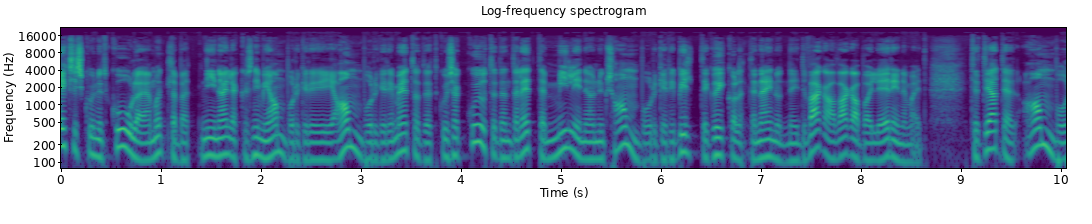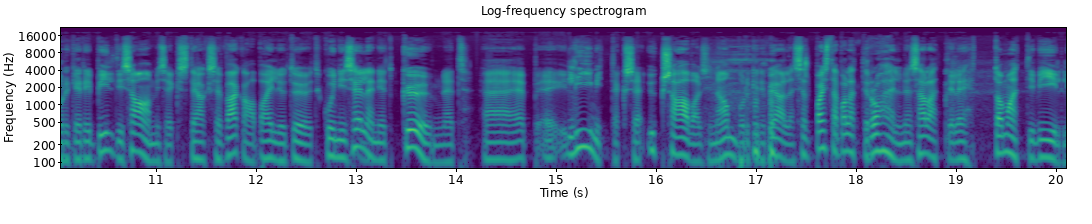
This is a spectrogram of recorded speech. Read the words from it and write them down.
ehk siis, kui nüüd kuulaja mõtleb, et nii naljakas nimi hamburgeri, hamburgeri meetod, et kui sa kujutad endale ette, milline on üks hamburgeri pilt, te kõik olete näinud neid väga-väga palju erinevaid. Te teate, et hamburgeri pildi saamiseks tehakse väga palju tööd, kuni selleni, et köömned äh, liimitakse ükshaaval sinna hamburgeri peale, sealt paistab alati roheline salatileht, tomativiil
